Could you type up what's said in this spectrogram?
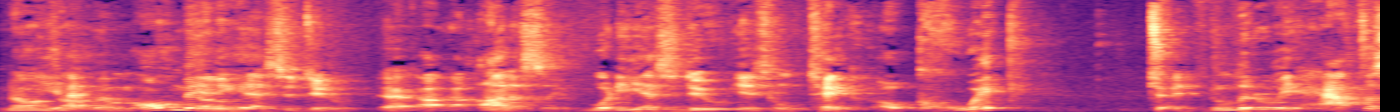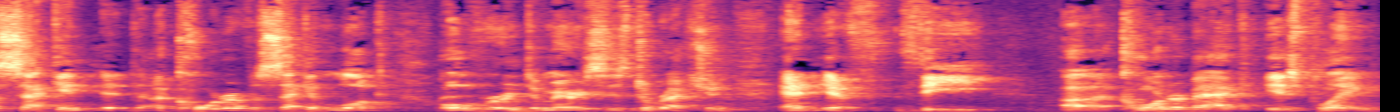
no one's Yeah, on all Manning So- has to do, uh, uh, honestly, what he has to do is he'll take a quick, literally half a second, a quarter of a second look over in Demaryius's direction, and if the uh, cornerback is playing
